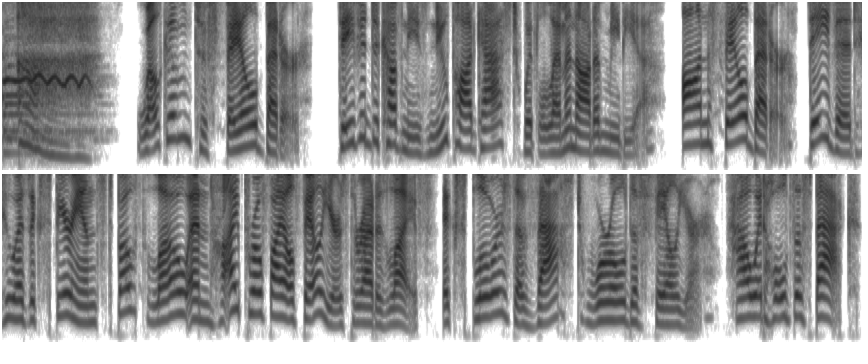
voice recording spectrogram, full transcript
Ah. Welcome to Fail Better, David Duchovny's new podcast with Lemonada Media. On Fail Better, David, who has experienced both low and high profile failures throughout his life, explores the vast world of failure how it holds us back,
